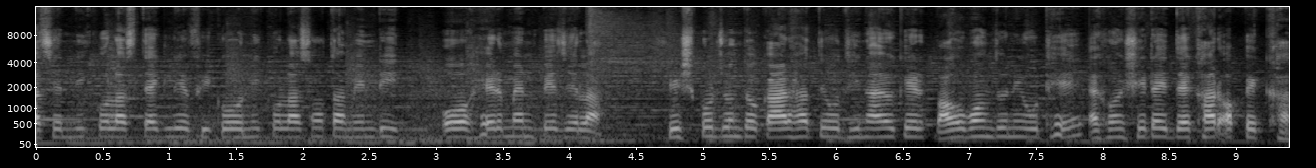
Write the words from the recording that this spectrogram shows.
আছেন নিকোলাস ত্যাগলিয়েফিকো, নিকোলাস হতামেন্ডি ও হেরম্যান পেজেলা। শেষ পর্যন্ত কার হাতে অধিনায়কের বাহুবন্ধনী উঠে এখন সেটাই দেখার অপেক্ষা।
